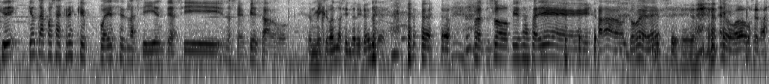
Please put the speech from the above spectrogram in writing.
¿Qué, otra cosa crees que puede ser la siguiente así? No sé, piensa algo. El microondas inteligente. bueno, tú solo piensas ahí en jalar o comer, ¿eh? Sí, o algo será.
